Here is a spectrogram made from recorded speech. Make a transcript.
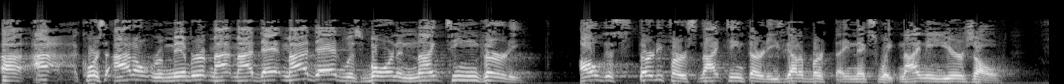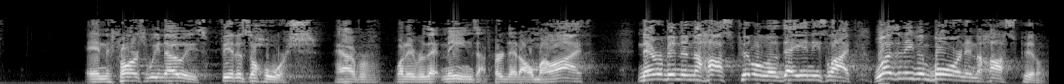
Uh, I, of course, I don't remember it. My, my dad, my dad was born in 1930. August 31st, 1930. He's got a birthday next week, 90 years old. And as far as we know, he's fit as a horse. However, whatever that means, I've heard that all my life. Never been in the hospital a day in his life. Wasn't even born in the hospital.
